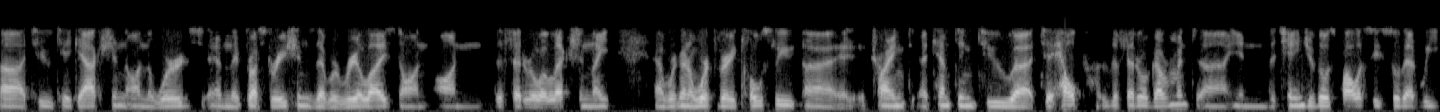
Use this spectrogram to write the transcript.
uh, to take action on the words and the frustrations that were realized on on the federal election night. Uh, we're going to work very closely, uh, trying, attempting to uh, to help the federal government uh, in the change of those policies, so that we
